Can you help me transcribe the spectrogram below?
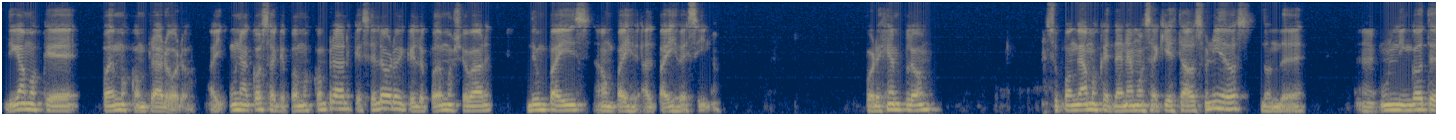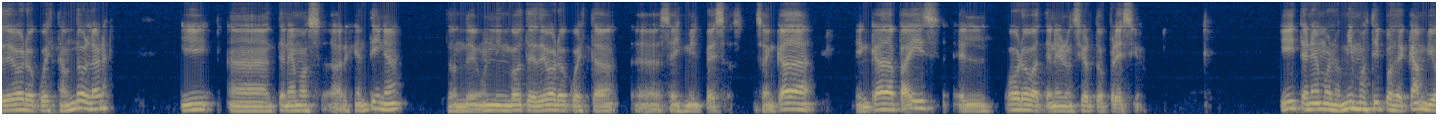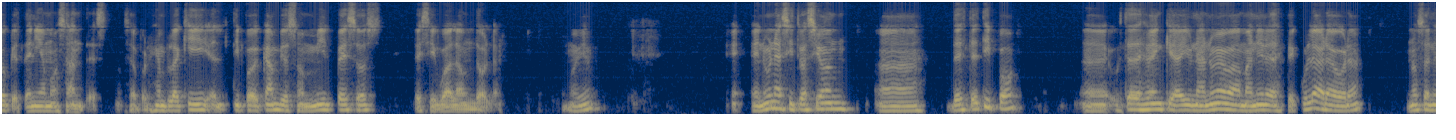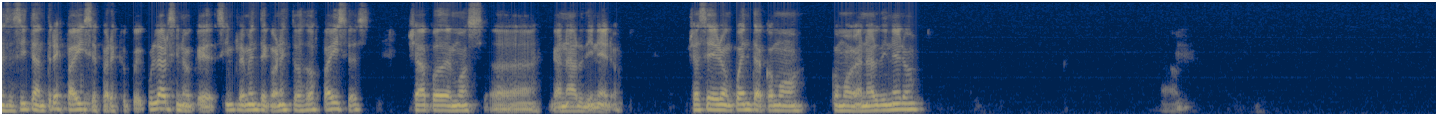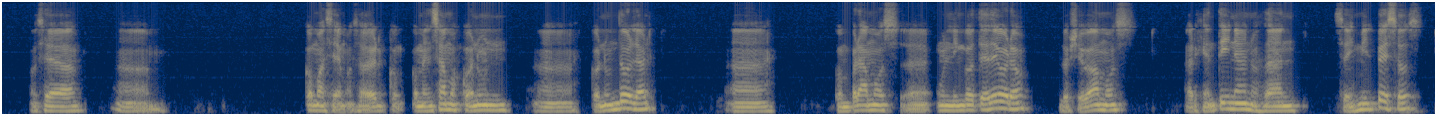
Digamos que podemos comprar oro. Hay una cosa que podemos comprar, que es el oro, y que lo podemos llevar de un país, a un país al país vecino. Por ejemplo, supongamos que tenemos aquí Estados Unidos, donde eh, un lingote de oro cuesta un dólar, y eh, tenemos Argentina, donde un lingote de oro cuesta uh, eh, 6 mil pesos. O sea, en cada, en cada país el oro va a tener un cierto precio. Y tenemos los mismos tipos de cambio que teníamos antes. O sea, por ejemplo, aquí el tipo de cambio son mil pesos, es igual a un dólar. Muy bien. E, en una situación de este tipo, ustedes ven que hay una nueva manera de especular ahora, no se necesitan tres países para especular, sino que simplemente con estos dos países ya podemos ah, ganar dinero. ¿Ya se dieron cuenta cómo, cómo ganar dinero? O sea, ¿cómo hacemos? A ver, comenzamos con un, ah, con un dólar, ah, compramos un lingote de oro, lo llevamos a Argentina, nos dan 6 mil pesos,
